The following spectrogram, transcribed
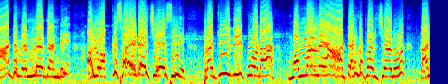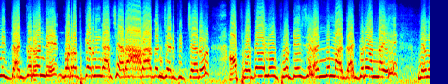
మాట వినలేదండి. వాళ్ళు ఒక్క సైడే చేసి ప్రతిదీ కూడా మమ్మల్ని ఆటంకపరిచారు. కానీ దగ్గరుండి గుర్రపు కిరణ్ గారు చాలా ఆరాధన జరిపించారు. ఆ ఫోటోలు ఫుటేజీలు అన్నీ మా దగ్గర ఉన్నాయి. మేము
